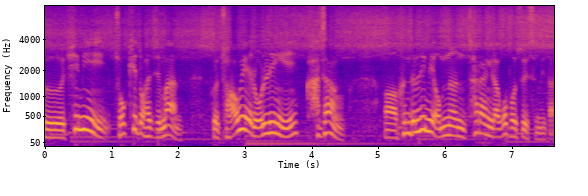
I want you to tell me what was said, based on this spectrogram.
그 힘이 좋기도 하지만 그 좌우의 롤링이 가장 어, 흔들림이 없는 차량이라고 볼 수 있습니다.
